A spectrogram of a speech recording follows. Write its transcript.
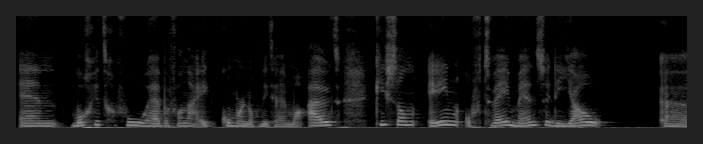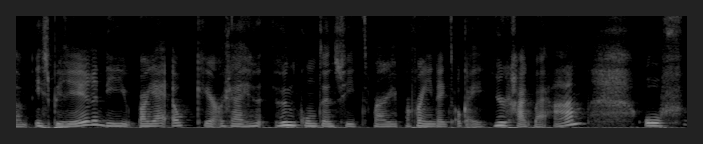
En mocht je het gevoel hebben van, nou, ik kom er nog niet helemaal uit, kies dan één of twee mensen die jou uh, inspireren, die, waar jij elke keer als jij hun, content ziet, waar je, waarvan je denkt, oké, hier ga ik bij aan. Of,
